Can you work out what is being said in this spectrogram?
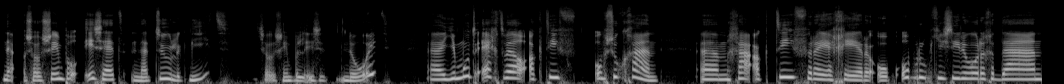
Nou, zo simpel is het natuurlijk niet. Zo simpel is het nooit. Eh, je moet echt wel actief op zoek gaan. Ehm, ga actief reageren op oproepjes die er worden gedaan.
